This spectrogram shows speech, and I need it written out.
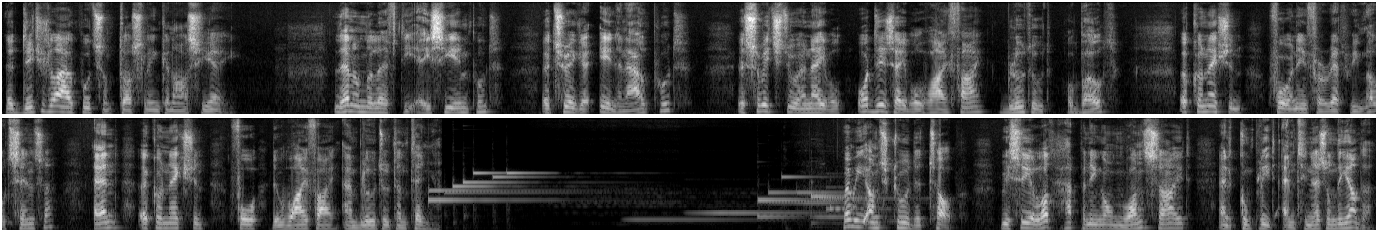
the digital outputs on Toslink and RCA. Then on the left the AC input, a trigger in and output, a switch to enable or disable Wi-Fi, Bluetooth or both, a connection for an infrared remote sensor and a connection for the Wi-Fi and Bluetooth antenna. When we unscrew the top we see a lot happening on one side and complete emptiness on the other.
